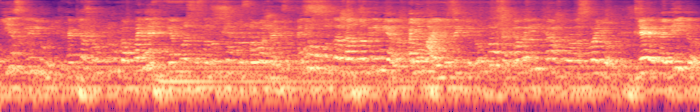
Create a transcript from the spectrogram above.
Если люди хотят друг друга понять и относятся друг к другу с уважением, они могут даже одновременно, понимая языки друг друга, говорить каждый на своем. Я это видел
